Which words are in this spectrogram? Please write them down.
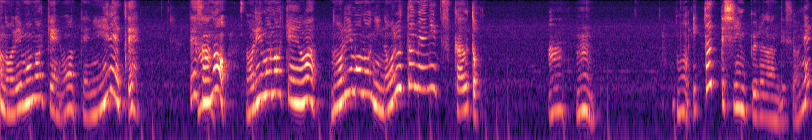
めの乗り物券を手に入れてでその乗り物券は乗り物に乗るために使うと。うん。うん、もう至ってシンプルなんですよね。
